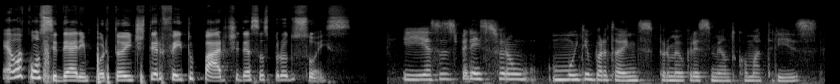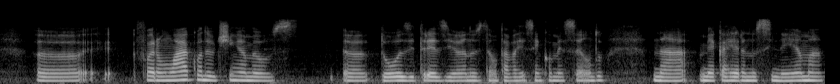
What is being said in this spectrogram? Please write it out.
Ela considera importante ter feito parte dessas produções. E essas experiências foram muito importantes para o meu crescimento como atriz. Uh, foram lá quando eu tinha meus uh, 12, 13 anos, então estava recém começando na minha carreira no cinema.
